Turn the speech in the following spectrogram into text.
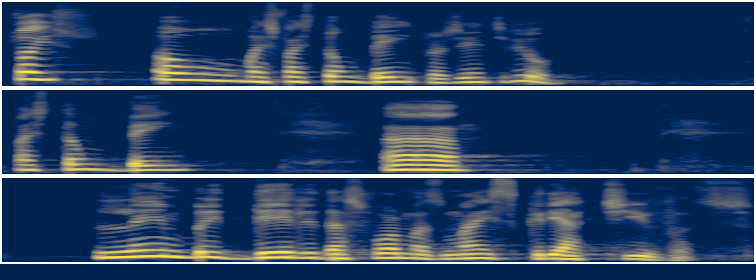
Só isso. Oh, mas faz tão bem para a gente, viu? Faz tão bem. Ah, lembre dele das formas mais criativas.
